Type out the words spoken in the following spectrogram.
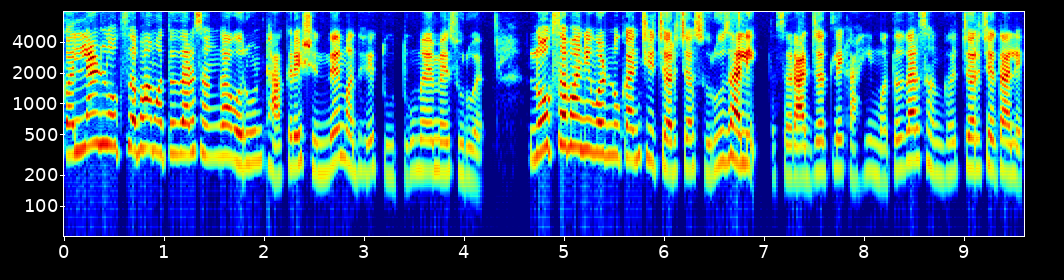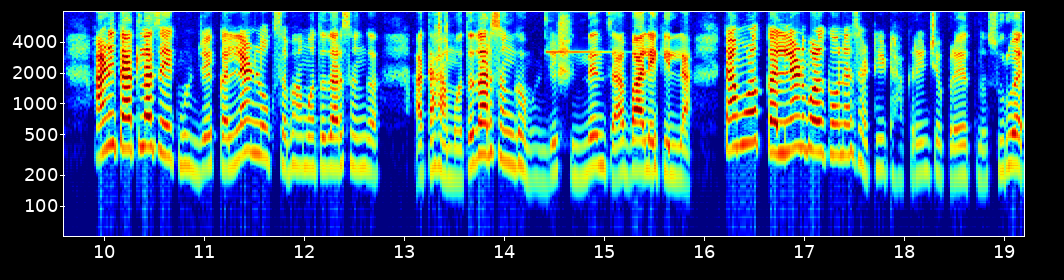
कल्याण लोकसभा मतदारसंघावरून ठाकरे शिंदेमध्ये तू तू मै मै सुरू आहे. लोकसभा निवडणुकांची चर्चा सुरू झाली. तसं राज्यातले काही मतदारसंघ चर्चेत आले. आणि त्यातलाच एक म्हणजे कल्याण लोकसभा मतदारसंघ. आता हा मतदारसंघ म्हणजे शिंदेचा बालेकिल्ला. त्यामुळं कल्याण बळकवण्यासाठी ठाकरेंचे प्रयत्न सुरू आहेत.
